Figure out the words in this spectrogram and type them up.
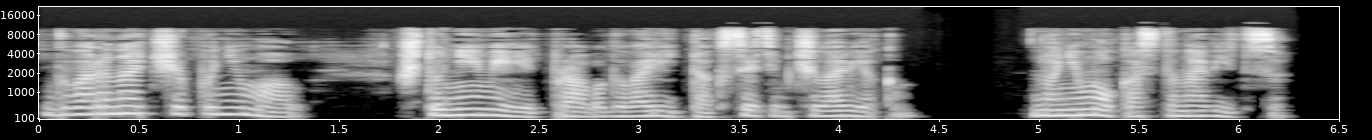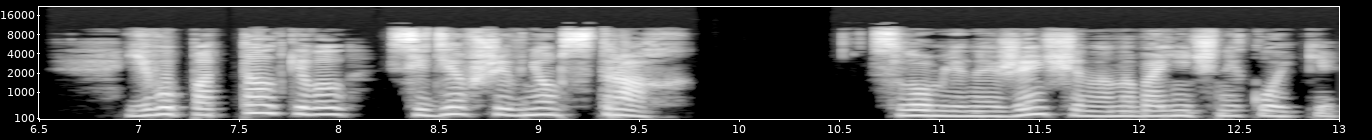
Гварначчо понимал, что не имеет права говорить так с этим человеком, но не мог остановиться. Его подталкивал сидевший в нем страх. Сломленная женщина на больничной койке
